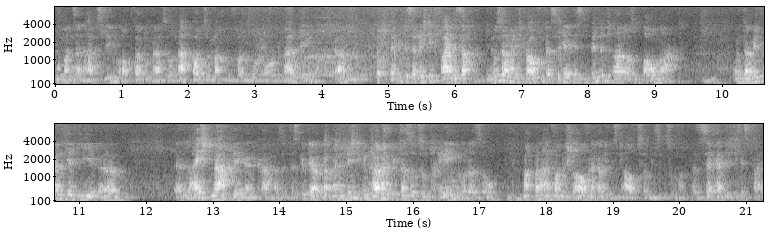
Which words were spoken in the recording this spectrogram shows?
wo man sein halbes Leben opfert, um also einen Nachbau zu machen von so einem Originalding. Ja, da gibt es ja richtig feine Sachen. Die muss man aber nicht kaufen, das hier ist ein Bindedraht aus dem Baumarkt. Und damit man hier die äh, äh, leicht nachregeln kann, also das gibt ja bei den richtigen Hörnern gibt das so zum Drehen oder so, macht man einfach eine Schlaufe und dann kann man die ein bisschen aufziehen und ein bisschen zumachen. Das ist ja kein richtiges Teil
